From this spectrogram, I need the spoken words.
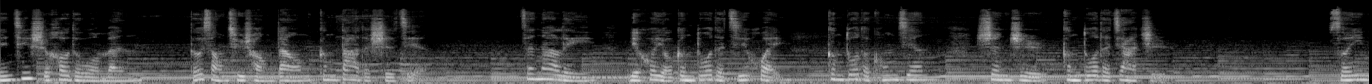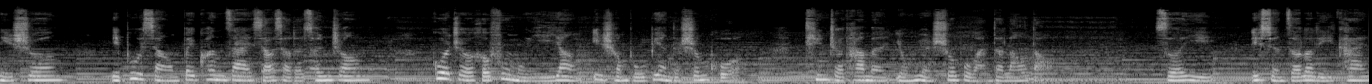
年轻时候的我们，都想去闯荡更大的世界，在那里你会有更多的机会、更多的空间，甚至更多的价值。所以你说，你不想被困在小小的村庄，过着和父母一样一成不变的生活，听着他们永远说不完的唠叨。所以你选择了离开，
